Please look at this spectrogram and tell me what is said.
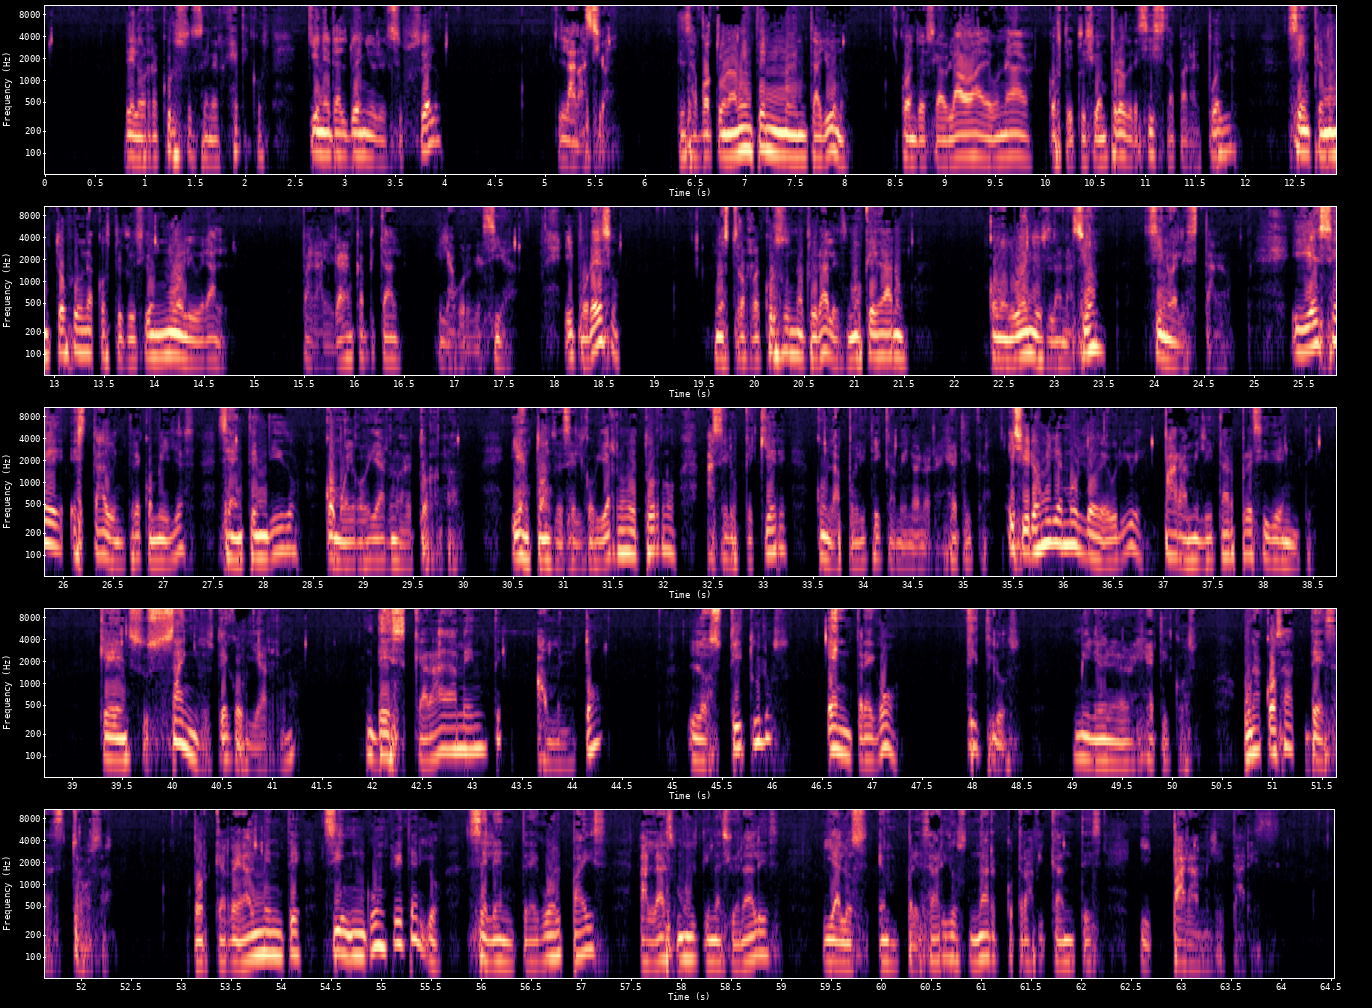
de los recursos energéticos? ¿Quién era el dueño del subsuelo? La nación. Desafortunadamente en el 91, cuando se hablaba de una constitución progresista para el pueblo, se implementó fue una constitución neoliberal para el gran capital y la burguesía. Y por eso nuestros recursos naturales no quedaron como dueños la nación, sino el Estado. Y ese Estado, entre comillas, se ha entendido como el gobierno de turno. Y entonces el gobierno de turno hace lo que quiere con la política minoenergética. Y si no miremos lo de Uribe, paramilitar presidente, que en sus años de gobierno descaradamente aumentó los títulos, entregó títulos minoenergéticos. Una cosa desastrosa, porque realmente sin ningún criterio se le entregó el país a las multinacionales y a los empresarios narcotraficantes y paramilitares.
